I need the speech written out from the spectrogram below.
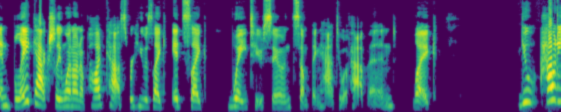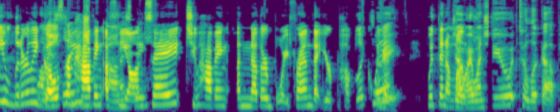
And Blake actually went on a podcast where he was like, it's like way too soon. Something had to have happened. Like, you, how do you literally go from having a honestly- fiance to having another boyfriend that you're public with Okay, within a month? Joe, I want you to look up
